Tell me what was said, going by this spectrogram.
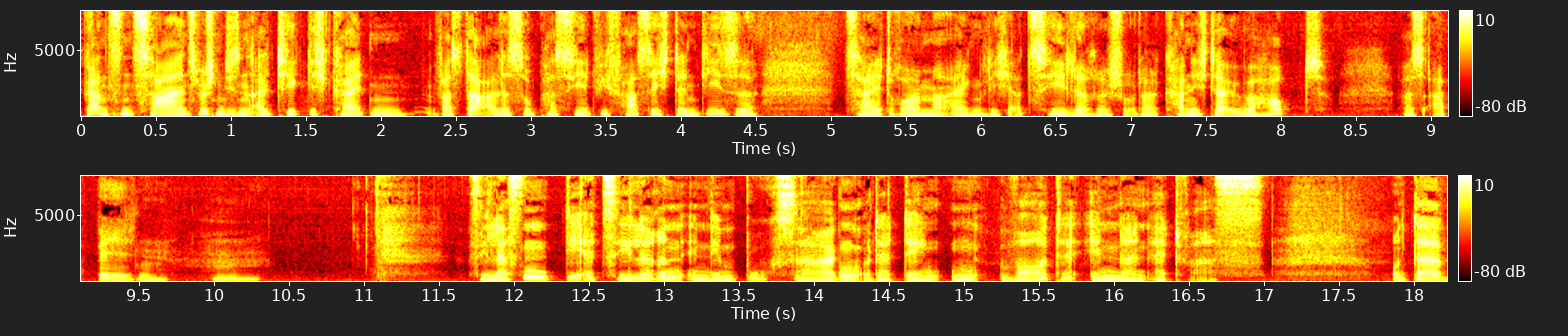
ganzen Zahlen, zwischen diesen Alltäglichkeiten, was da alles so passiert, wie fasse ich denn diese Zeiträume eigentlich erzählerisch oder kann ich da überhaupt was abbilden? Hm. Sie lassen die Erzählerin in dem Buch sagen oder denken, Worte ändern etwas. Und da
